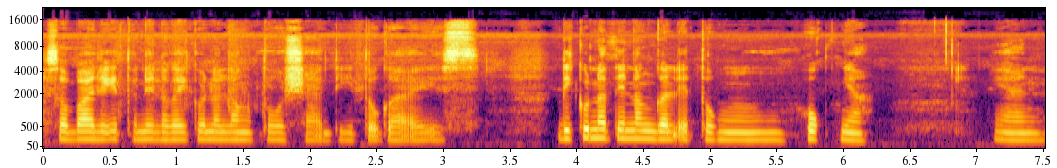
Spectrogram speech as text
So bali ito nilagay ko na lang to siya dito guys. Di ko na tinanggal itong hook niya. Ayan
